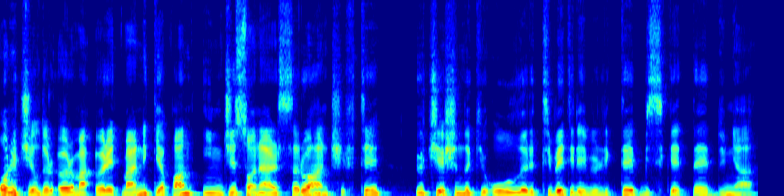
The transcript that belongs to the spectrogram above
13 yıldır öğretmenlik yapan İnci Soner Saruhan çifti 3 yaşındaki oğulları Tibet ile birlikte bisikletle dünya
